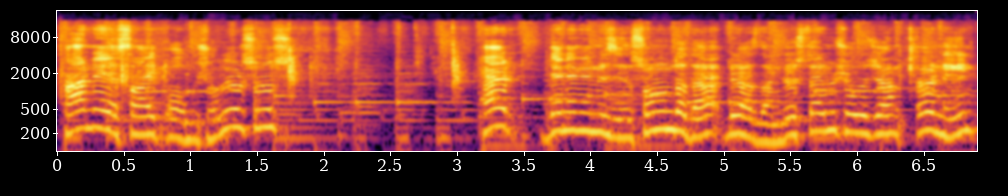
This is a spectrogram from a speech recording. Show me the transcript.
karneye sahip olmuş oluyorsunuz. Her denememizin sonunda da birazdan göstermiş olacağım. Örneğin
